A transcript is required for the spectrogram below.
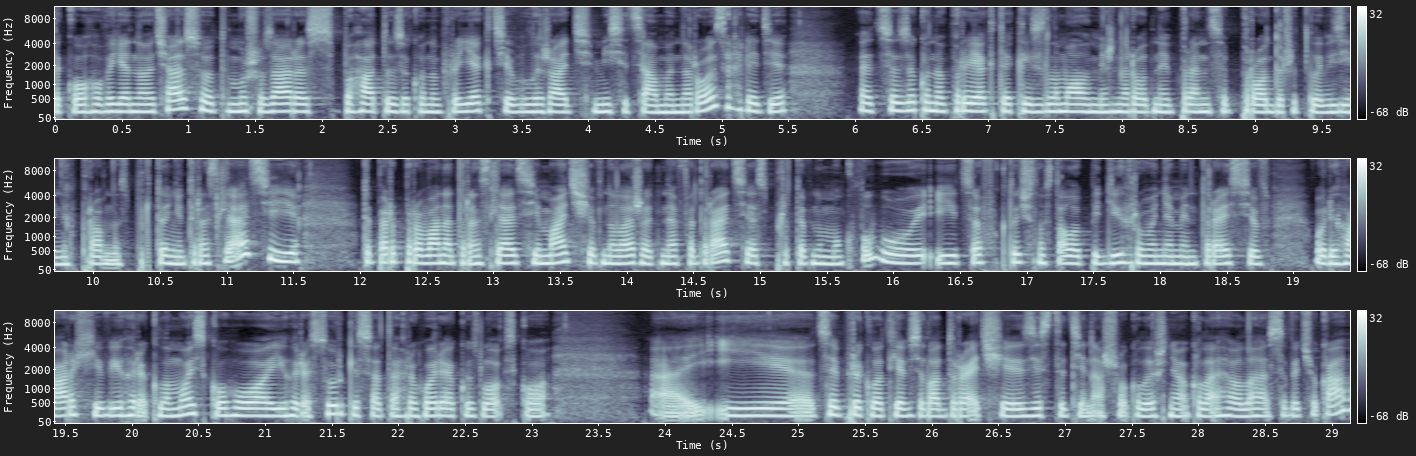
такого воєнного часу, тому що зараз багато законопроєктів лежать місяцями на розгляді. Це законопроєкт, який зламав міжнародний принцип продажу телевізійних прав на спортивні трансляції. Тепер права на трансляції матчів належать не федерації, а спортивному клубу, і це фактично стало підігруванням інтересів олігархів Ігоря Коломойського, Ігоря Суркіса та Григорія Козловського. І цей приклад я взяла, до речі, зі статті нашого колишнього колеги Олега Савичука.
